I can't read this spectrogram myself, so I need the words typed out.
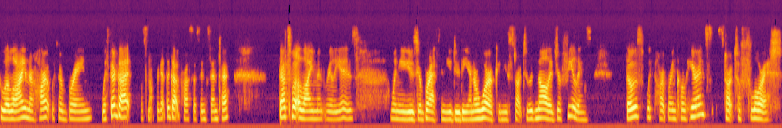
who align their heart with their brain, with their gut. Let's not forget the gut processing center. That's what alignment really is. When you use your breath and you do the inner work and you start to acknowledge your feelings, those with heart brain coherence start to flourish.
